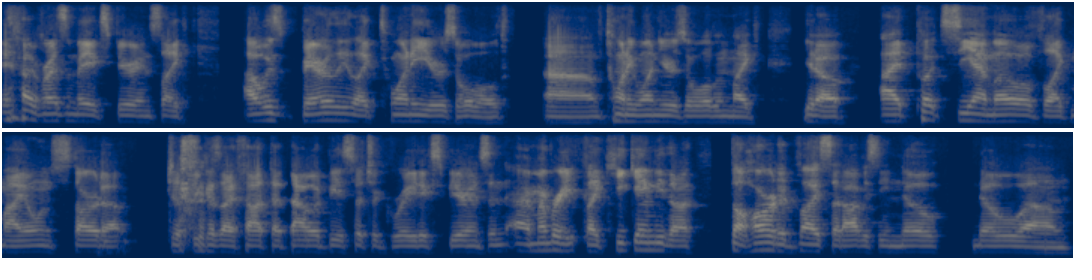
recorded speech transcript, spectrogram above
in my resume experience, like. I was barely like 20 years old um, 21 years old, and like you know, I put CMO of like my own startup just because I thought that that would be such a great experience. And I remember he, like he gave me the the hard advice that obviously no no um,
